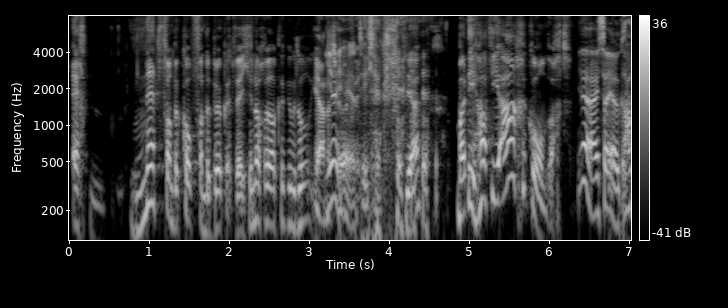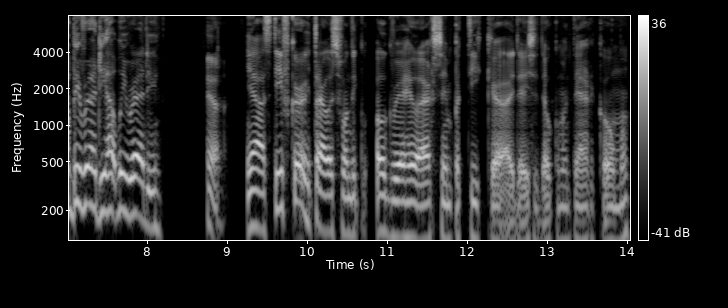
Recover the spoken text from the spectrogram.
echt net van de kop van de bucket. Weet je nog welke ik bedoel? Ja, natuurlijk. Ja, ja, ja, Maar die had hij aangekondigd. Ja, hij zei ook, I'll be ready, I'll be ready. Ja. Ja, Steve Kerr trouwens vond ik ook weer heel erg sympathiek uh, uit deze documentaire komen.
